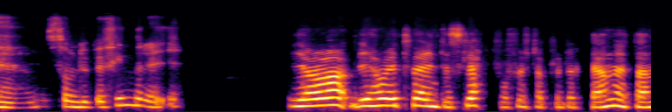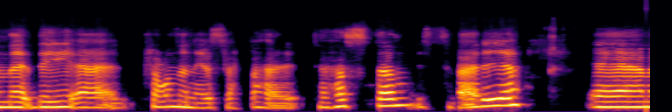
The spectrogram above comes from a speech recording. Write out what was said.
eh, som du befinner dig i? Ja, vi har ju tyvärr inte släppt vår första produkt än, utan det är, planen är att släppa här till hösten i Sverige. Eh,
